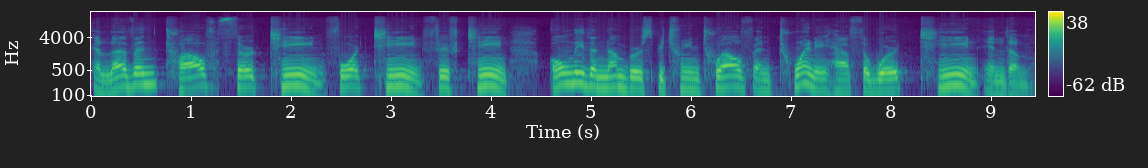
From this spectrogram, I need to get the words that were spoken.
11, 12, 13, 14, 15. Only the numbers between 12 and 20 have the word teen in them.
